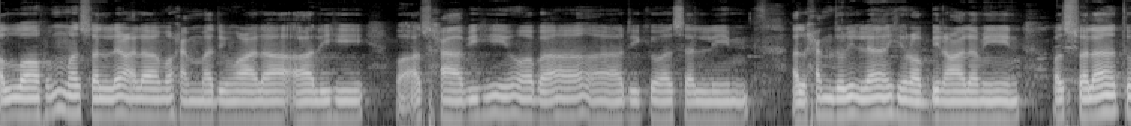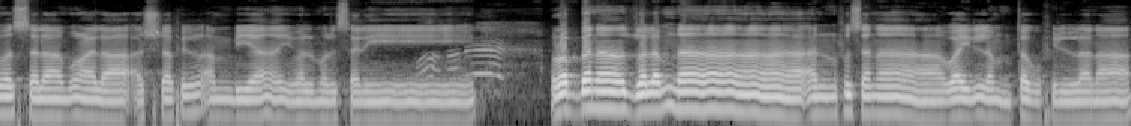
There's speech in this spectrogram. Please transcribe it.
اللهم صل على محمد وعلى آله وأصحابه وبارك وسلم. الحمد لله رب العالمين. والصلاة والسلام على أشرف الأنبياء والمرسلين. ربنا ظلمنا أنفسنا وإن لم تغفر لنا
